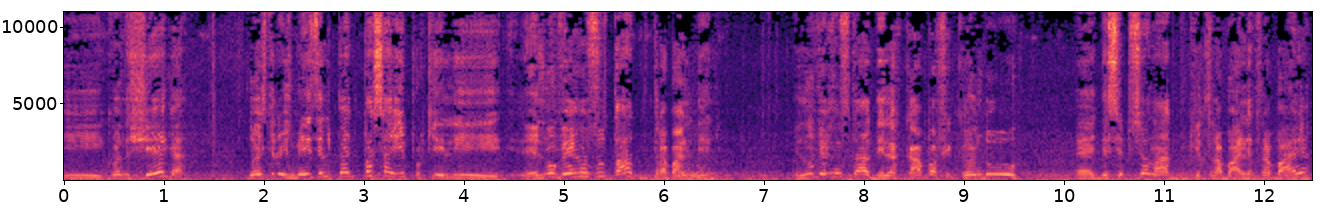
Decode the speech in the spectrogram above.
e quando chega, dois, três meses ele pede para sair, porque ele, ele não vê resultado do trabalho dele. Ele não vê resultado, ele acaba ficando é, decepcionado, porque trabalha, trabalha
